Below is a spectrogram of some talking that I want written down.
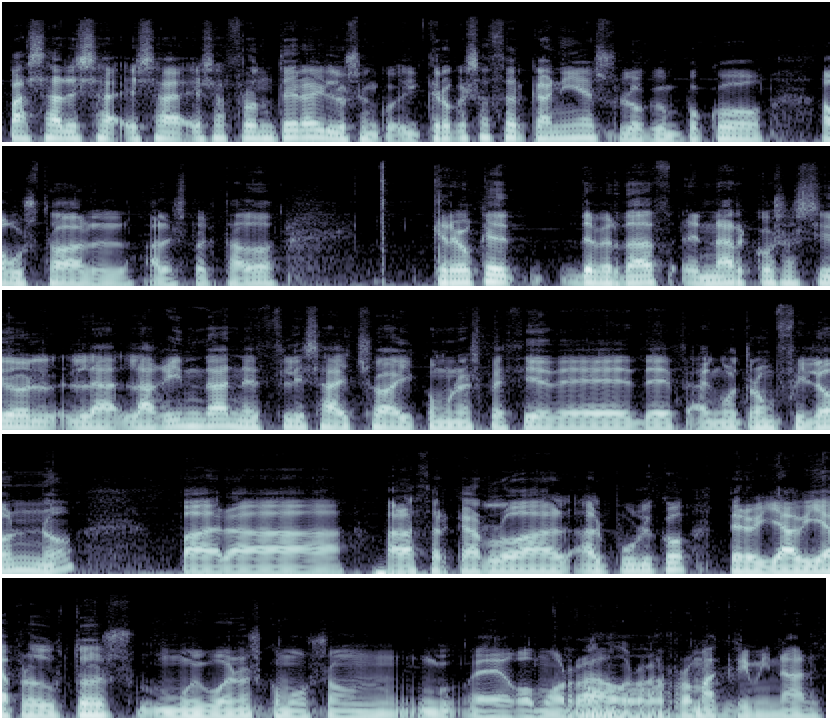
pasar esa, esa, esa frontera y, los y creo que esa cercanía es lo que un poco ha gustado al, al espectador. Creo que de verdad en Narcos ha sido la guinda. Netflix ha hecho ahí como una especie de, de ha encontrado un filón, ¿no? Para, para acercarlo al, al público, pero ya había productos muy buenos como son eh, Gomorra, Gomorra. o Roma Criminal.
